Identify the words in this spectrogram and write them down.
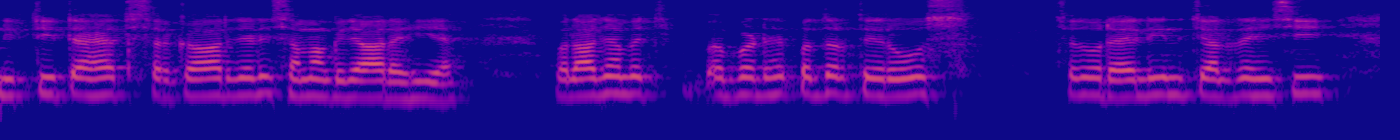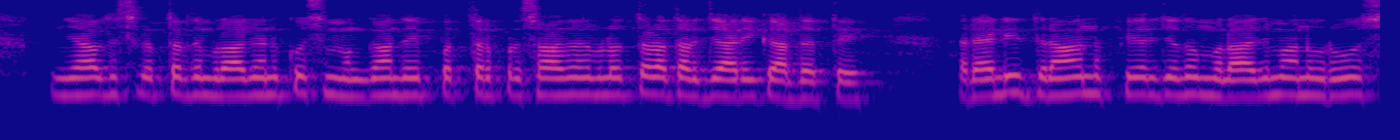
ਨੀਤੀ ਤਹਿਤ ਸਰਕਾਰ ਜਿਹੜੀ ਸਮਾਂ ਗੁਜ਼ਾਰ ਰਹੀ ਹੈ। ਮੁਲਾਜ਼ਮਾਂ ਵਿੱਚ ਵੱਡੇ ਪੱਧਰ ਤੇ ਰੋਸ ਜਦੋਂ ਰੈਲੀ ਚੱਲ ਰਹੀ ਸੀ ਪੰਜਾਬ ਦੇ ਸਕੱਤਰ ਦੇ ਮੁਲਾਜ਼ਮਾਂ ਨੇ ਕੁਝ ਮੰਗਾਂ ਦੇ ਪੱਤਰ ਪ੍ਰਸ਼ਾਸਨ ਵੱਲੋਂ ਧੜਾਧੜ ਜਾਰੀ ਕਰ ਦਿੱਤੇ। ਰੈਲੀ ਦੌਰਾਨ ਫਿਰ ਜਦੋਂ ਮੁਲਾਜ਼ਮਾਂ ਨੂੰ ਰੋਸ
